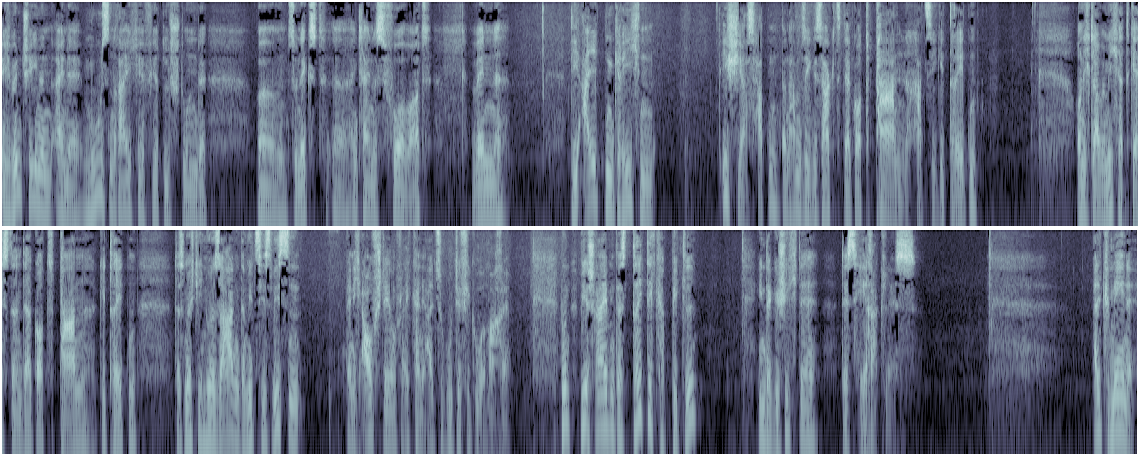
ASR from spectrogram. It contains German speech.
Ich wünsche Ihnen eine musenreiche Viertelstunde. Äh, zunächst äh, ein kleines Vorwort. Wenn die alten Griechen Ischias hatten, dann haben sie gesagt, der Gott Pan hat sie getreten. Und ich glaube, mich hat gestern der Gott Pan getreten. Das möchte ich nur sagen, damit Sie es wissen, wenn ich aufstehe und vielleicht keine allzu gute Figur mache. Nun, wir schreiben das dritte Kapitel in der Geschichte des Herakles. Alkmene,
